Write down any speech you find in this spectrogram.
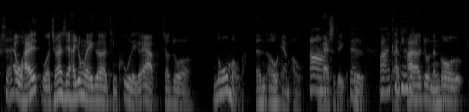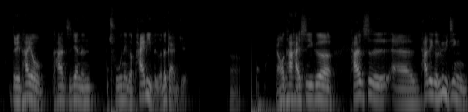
是。哎，我还我前段时间还用了一个挺酷的一个 app，叫做。Normal 吧，N O M O，应该是这个，就是它就能够，对它有它直接能出那个拍立得的感觉，嗯，然后它还是一个，它是呃，它这个滤镜，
